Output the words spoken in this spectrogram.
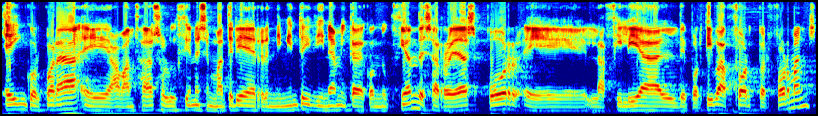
e incorpora eh, avanzadas soluciones en materia de rendimiento y dinámica de conducción desarrolladas por la filial deportiva Ford Performance.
